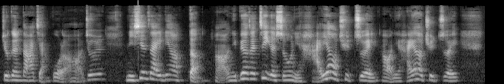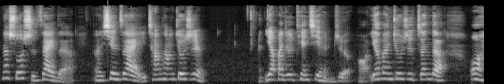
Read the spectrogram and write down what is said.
就跟大家讲过了哈，就是你现在一定要等啊，你不要在这个时候你还要去追哈，你还要去追。那说实在的，嗯，现在常常就是要不然就是天气很热哈，要不然就是真的哇，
